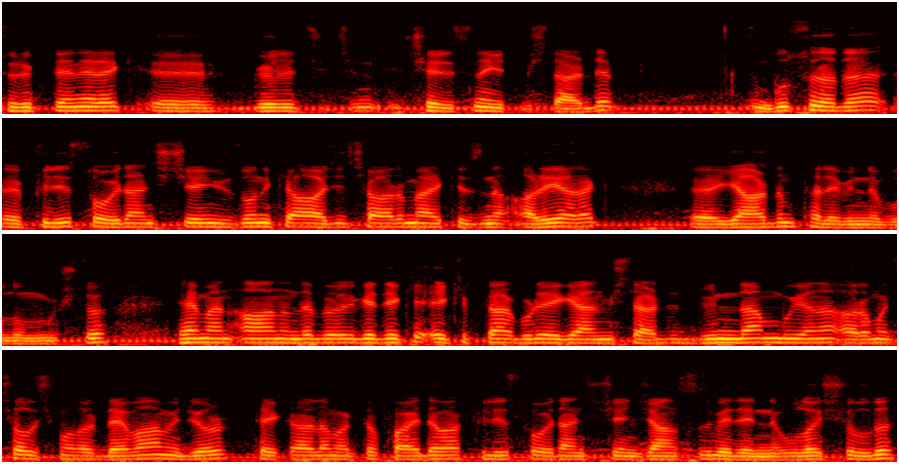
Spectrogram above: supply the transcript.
sürüklenerek e, gölet için içerisine gitmişlerdi. Bu sırada e, Filiz Soydan Çiçek'in 112 acil çağrı merkezine arayarak yardım talebinde bulunmuştu. Hemen anında bölgedeki ekipler buraya gelmişlerdi. Dünden bu yana arama çalışmaları devam ediyor. Tekrarlamakta fayda var. Filiz Soydan Çiçek'in cansız bedenine ulaşıldı.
